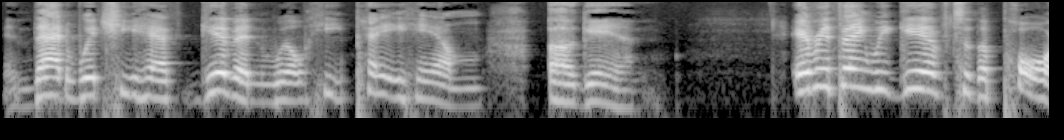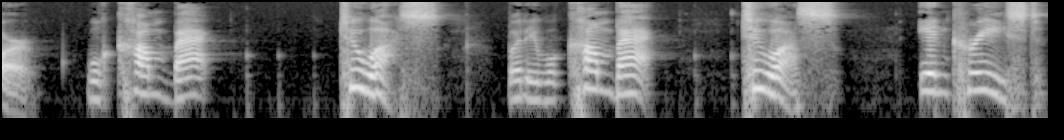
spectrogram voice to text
and that which he hath given will he pay him again. Everything we give to the poor will come back to us, but it will come back to us increased.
